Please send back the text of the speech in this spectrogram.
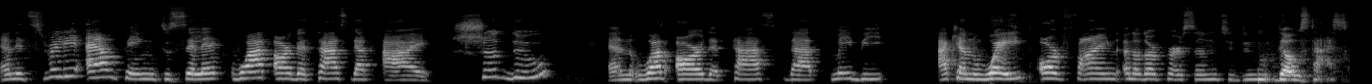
And it's really helping to select what are the tasks that i should do and what are the tasks that maybe I can wait or find another person to do those tasks.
